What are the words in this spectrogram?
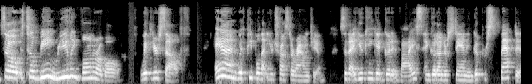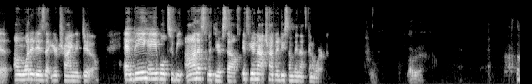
so so being really vulnerable with yourself and with people that you trust around you so that you can get good advice and good understanding good perspective on what it is that you're trying to do and being able to be honest with yourself if you're not trying to do something that's going to work. Love it. The,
